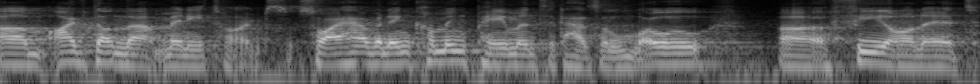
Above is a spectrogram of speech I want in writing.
Um, I've done that many times. So I have an incoming payment. It has a low uh, fee on it.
